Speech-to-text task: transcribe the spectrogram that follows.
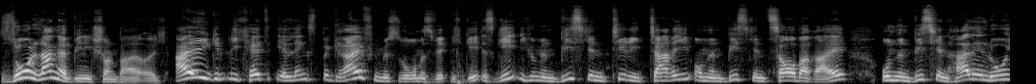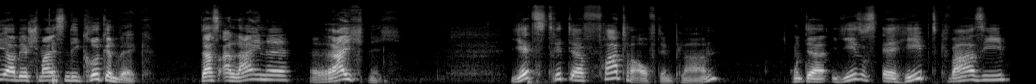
So lange bin ich schon bei euch. Eigentlich hättet ihr längst begreifen müssen, worum es wirklich geht. Es geht nicht um ein bisschen Tiritari, um ein bisschen Zauberei, um ein bisschen Halleluja, wir schmeißen die Krücken weg. Das alleine reicht nicht. Jetzt tritt der Vater auf den Plan und der Jesus erhebt quasi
